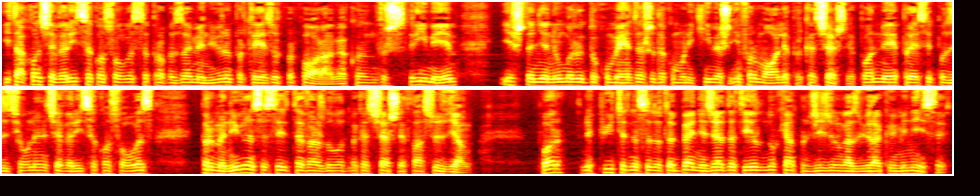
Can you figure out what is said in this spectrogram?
I takon qeverisë së Kosovës të propozojë mënyrën për të ecur përpara. Nga këndvështrimi im ishte një numër dokumentesh dhe komunikimesh informale për këtë çështje, por ne presim pozicionin e qeverisë së Kosovës për mënyrën se si të vazhdohet me këtë çështje, tha Szunyog. Por, në pyetjet nëse do të bëjë një gjë të tillë nuk janë përgjigjur nga Zyra e Kryeministrit.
